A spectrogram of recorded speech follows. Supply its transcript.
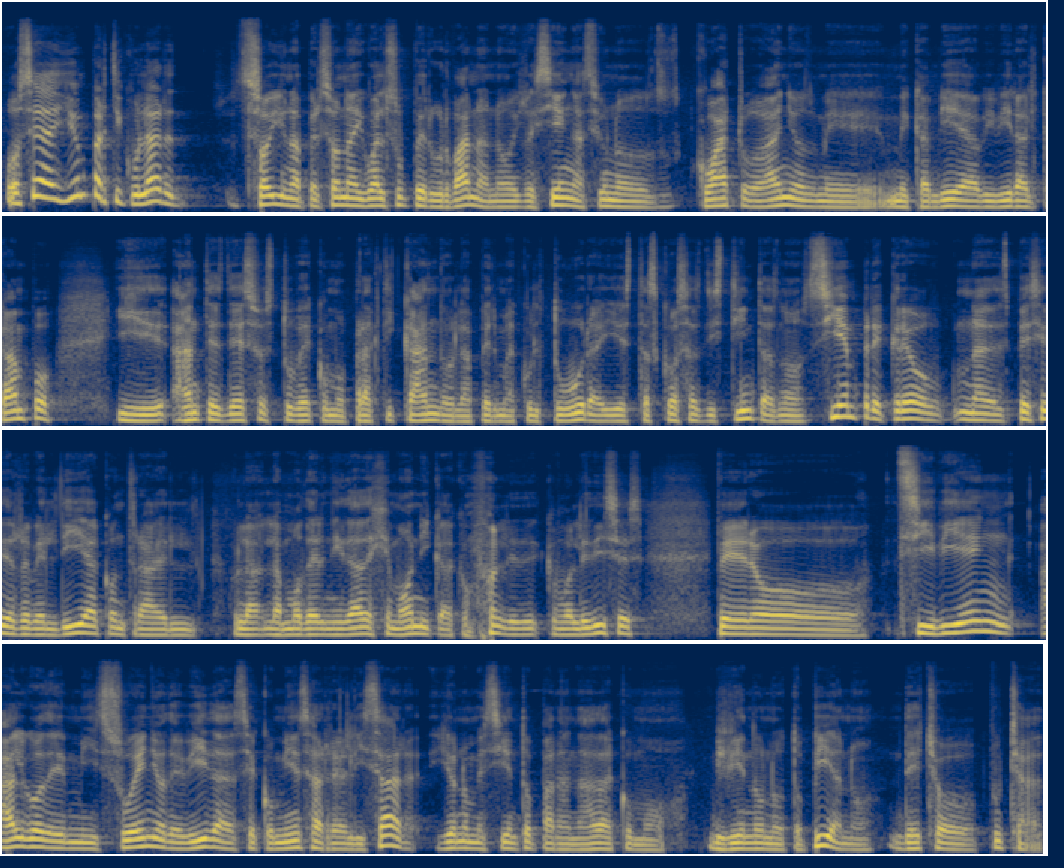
O sea, yo en particular soy una persona igual súper urbana, ¿no? Y recién hace unos cuatro años me, me, cambié a vivir al campo y antes de eso estuve como practicando la permacultura y estas cosas distintas, ¿no? Siempre creo una especie de rebeldía contra el, la, la, modernidad hegemónica, como le, como le dices, pero si bien algo de mi sueño de vida se comienza a realizar, yo no me siento para nada como viviendo una utopía, ¿no? De hecho, pucha,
